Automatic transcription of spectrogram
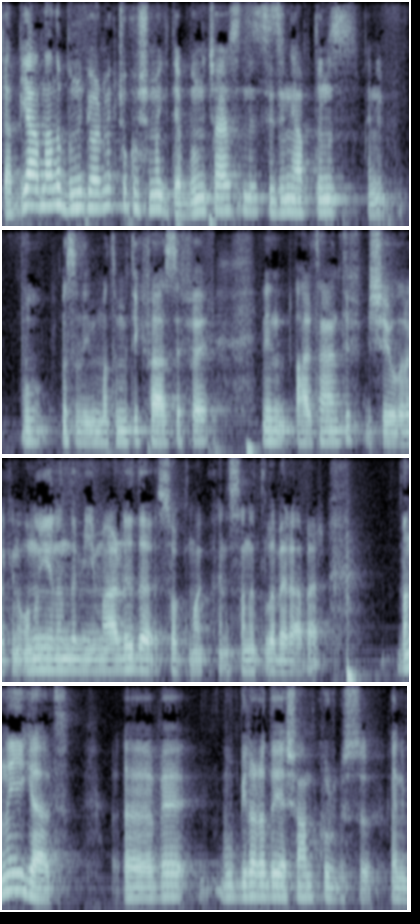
ya bir yandan da bunu görmek çok hoşuma gitti. Bunun içerisinde sizin yaptığınız hani bu nasıl diyeyim matematik felsefenin alternatif bir şey olarak hani onun yanında mimarlığı da sokmak hani sanatla beraber bana iyi geldi. Ee, ve bu bir arada yaşam kurgusu hani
